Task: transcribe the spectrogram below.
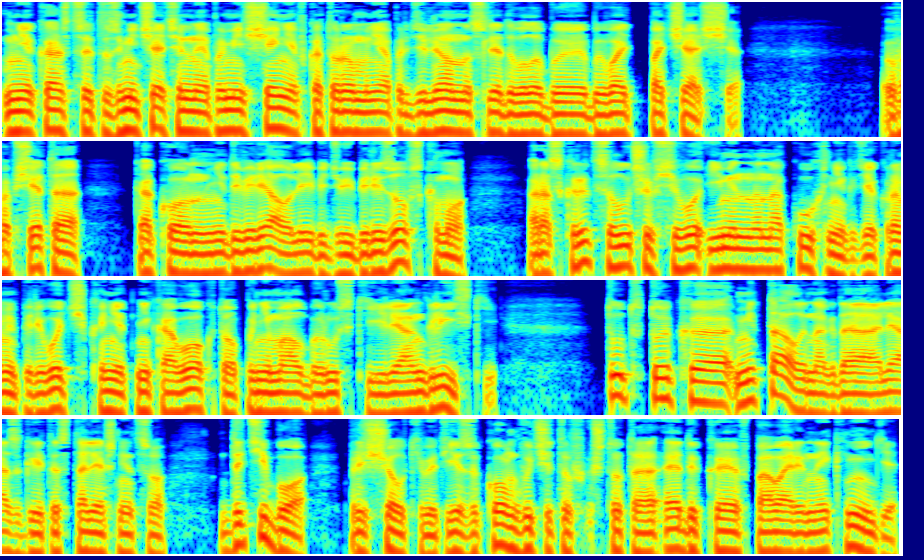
Мне кажется, это замечательное помещение, в котором мне определенно следовало бы бывать почаще». Вообще-то, как он не доверял Лебедю и Березовскому, раскрыться лучше всего именно на кухне, где кроме переводчика нет никого, кто понимал бы русский или английский. Тут только металл иногда лязгает о столешницу, да Тибо — прищелкивает языком, вычитав что-то эдакое в поваренной книге.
